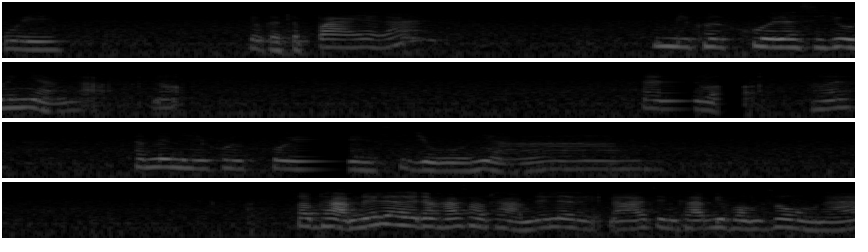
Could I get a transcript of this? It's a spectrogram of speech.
คุยเดี๋ยวก็จะไปละมีคนคุยแล้วสิอยู่ให้หยังล่ะ ท่านบอกฮะถ้าไม่มีคนคุยสอยู่เนี่ยสอบถามได้เลยนะคะ สอบถามได้เลยนะ สินค้ามีพร้อมส่งนะ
